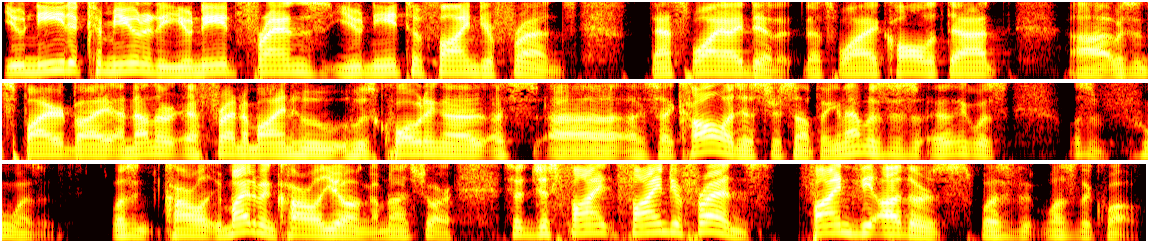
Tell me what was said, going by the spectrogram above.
You need a community. You need friends. You need to find your friends. That's why I did it. That's why I called it that. Uh, I was inspired by another a friend of mine who, who was quoting a, a, uh, a psychologist or something, and that was I think it was wasn't who was it? Wasn't Carl? It might have been Carl Jung. I'm not sure. So just find find your friends. Find the others was the, was the quote.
